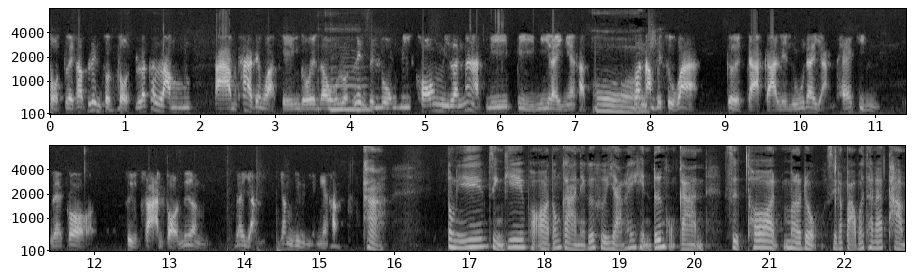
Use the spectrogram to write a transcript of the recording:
สดๆเลยครับ เล่นสดๆแล้วก็รำตามท่าจังหวะเพลงโดยเราเล่นเป็นวงมีคล้องมีระนาดมีปีมีอะไรเงี้ยครับก็นำไปสู่ว่าเกิดจากการเรียนรู้ได้อย่างแท้จริง และก็สืบสารต่อเนื่องได้อย่างยั่งยืนอย่างเงี้ยครับ ค่ะ ตรงนี้สิ่งที่พออต้องการเนี่ยก็คืออยากให้เห็นเรื่องของการสืบทอดมรดก ศิลปวัฒนธรรม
